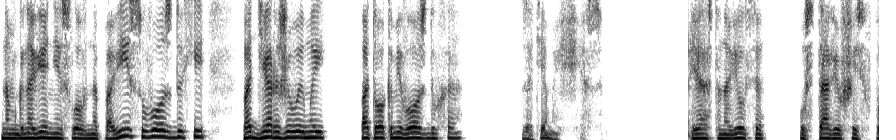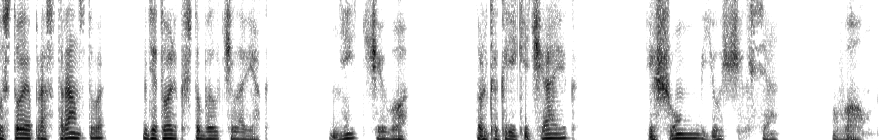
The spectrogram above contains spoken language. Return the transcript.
На мгновение словно повис в воздухе, поддерживаемый потоками воздуха, затем исчез. Я остановился, уставившись в пустое пространство, где только что был человек. Ничего, только крики чаек, и шум бьющихся волн.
